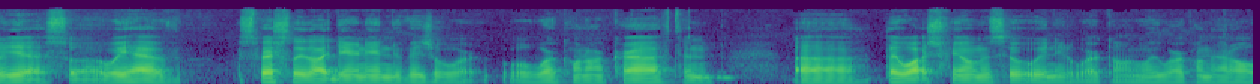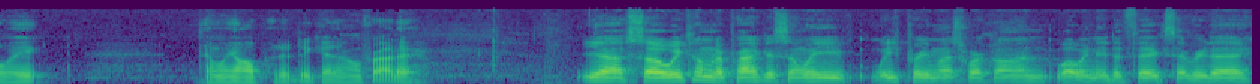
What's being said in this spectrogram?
yeah, so we have, especially like during individual work, we'll work on our craft and uh, they watch film and see what we need to work on. We work on that all week. Then we all put it together on Friday. Yeah, so we come to practice and we, we pretty much work on what we need to fix every day,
